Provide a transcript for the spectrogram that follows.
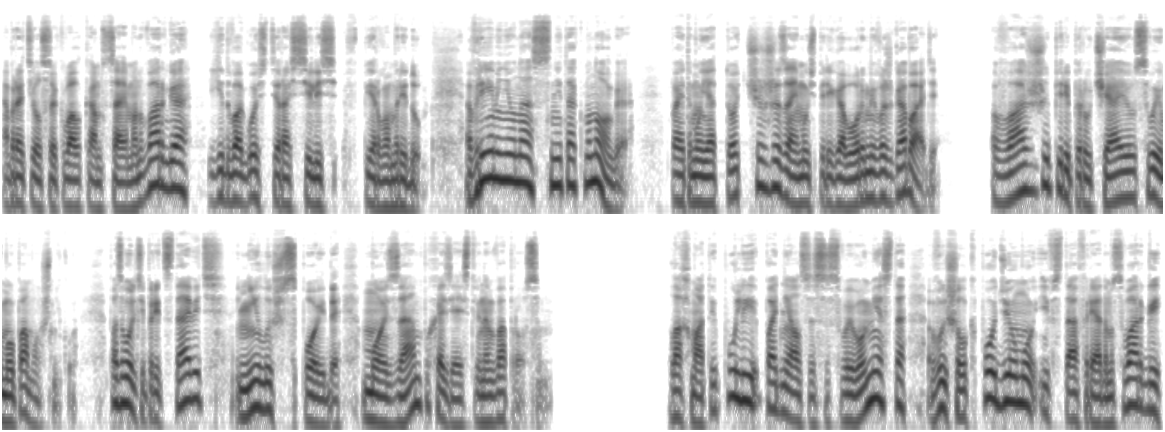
Обратился к волкам Саймон Варга, едва гости расселись в первом ряду. «Времени у нас не так много, поэтому я тотчас же займусь переговорами в Ашгабаде. Вас же перепоручаю своему помощнику. Позвольте представить Нилыш Спойде, мой зам по хозяйственным вопросам». Лохматый пули поднялся со своего места, вышел к подиуму и, встав рядом с Варгой,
